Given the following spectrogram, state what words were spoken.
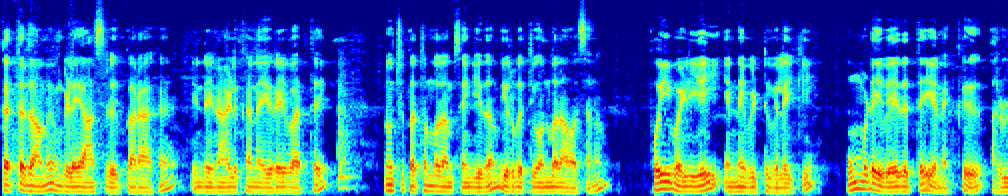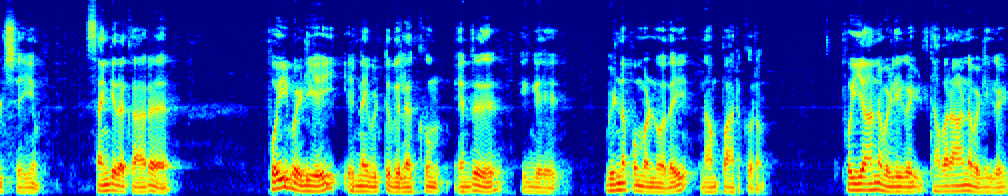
கத்ததாமே உங்களை ஆசிரியப்பாராக இன்றைய நாளுக்கான இறைவார்த்தை நூற்றி பத்தொன்பதாம் சங்கீதம் இருபத்தி ஒன்பதாம் வசனம். பொய் வழியை என்னை விட்டு விலக்கி உம்முடைய வேதத்தை எனக்கு அருள் செய்யும். சங்கீதக்காரர் பொய் வழியை என்னை விட்டு விலக்கும் என்று இங்கே விண்ணப்பம் பண்ணுவதை நாம் பார்க்கிறோம். பொய்யான வழிகள் தவறான வழிகள்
